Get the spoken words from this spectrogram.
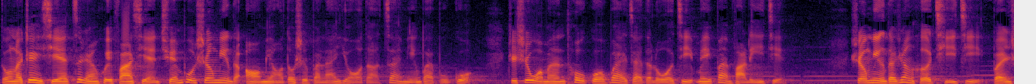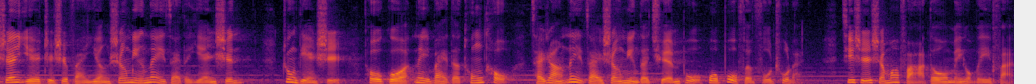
懂了这些，自然会发现，全部生命的奥妙都是本来有的，再明白不过。只是我们透过外在的逻辑没办法理解。生命的任何奇迹，本身也只是反映生命内在的延伸。重点是。透过内外的通透，才让内在生命的全部或部分浮出来。其实什么法都没有违反，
